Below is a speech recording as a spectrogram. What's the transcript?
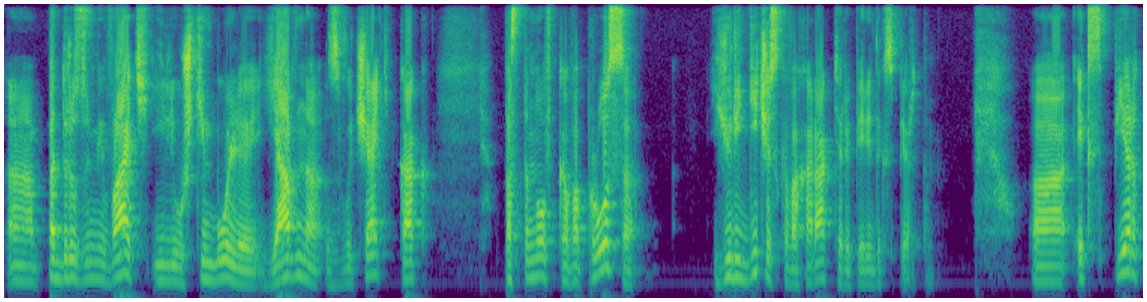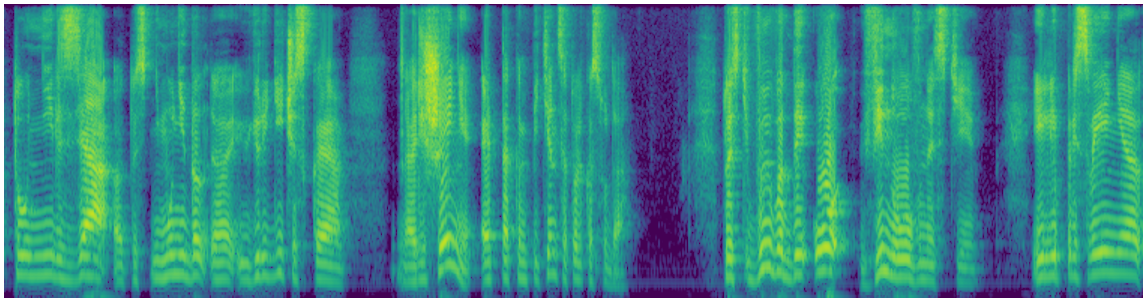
подразумевать или уж тем более явно звучать как постановка вопроса юридического характера перед экспертом. Эксперту нельзя, то есть ему не, юридическое решение – это компетенция только суда. То есть выводы о виновности или присвоение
